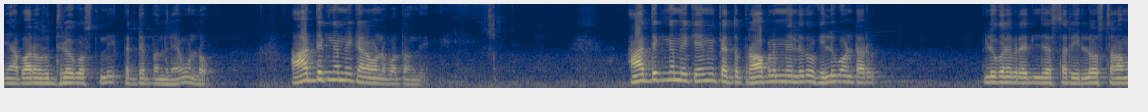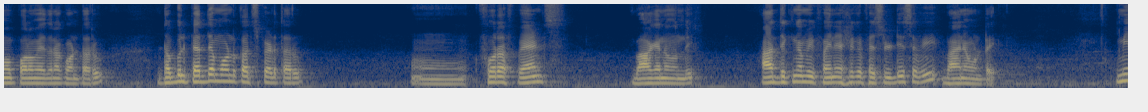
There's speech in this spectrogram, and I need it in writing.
వ్యాపారం వృద్ధిలోకి వస్తుంది పెద్ద ఇబ్బందులు ఏమి ఉండవు. ఆర్థికంగా మీకు ఎలా ఉండబోతుంది? ఆర్థికంగా మీకేమీ పెద్ద ప్రాబ్లం ఏం లేదు ఒక ఇల్లు కొంటారు. ఇల్లు కొనే ప్రయత్నం చేస్తారు ఇల్లు స్థలమో పొలం ఏదైనా కొంటారు. డబ్బులు పెద్ద అమౌంట్ ఖర్చు పెడతారు. ఫోర్ ఆఫ్ బ్యాండ్స్ బాగానే ఉంది. ఆర్థికంగా మీకు ఫైనాన్షియల్గా ఫెసిలిటీస్ అవి బాగానే ఉంటాయి. మీ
